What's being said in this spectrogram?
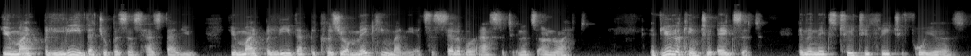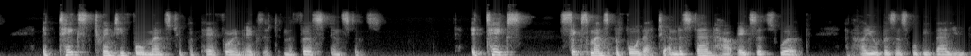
You might believe that your business has value. You might believe that because you're making money, it's a sellable asset in its own right. If you're looking to exit in the next two to three to four years, it takes 24 months to prepare for an exit in the first instance. It takes six months before that to understand how exits work and how your business will be valued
